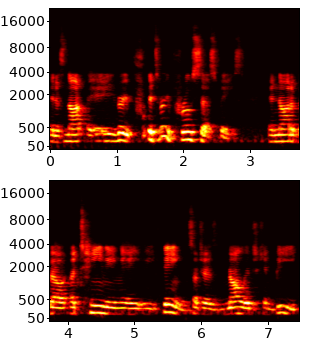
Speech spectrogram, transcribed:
And it's not a, very it's very process based and not about attaining a, a, thing such as knowledge can be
